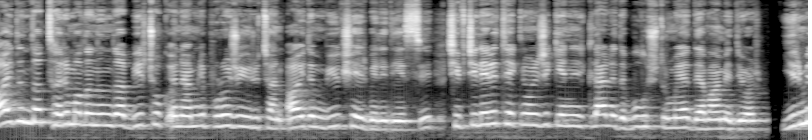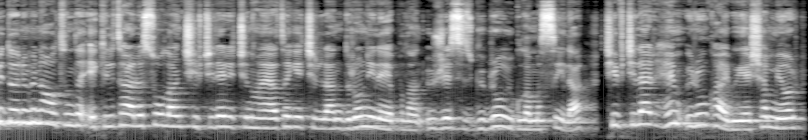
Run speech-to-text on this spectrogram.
Aydın'da tarım alanında birçok önemli proje yürüten Aydın Büyükşehir Belediyesi, çiftçileri teknolojik yeniliklerle de buluşturmaya devam ediyor. 20 dönümün altında ekili tarlası olan çiftçiler için hayata geçirilen drone ile yapılan ücretsiz gübre uygulamasıyla çiftçiler hem ürün kaybı yaşamıyor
